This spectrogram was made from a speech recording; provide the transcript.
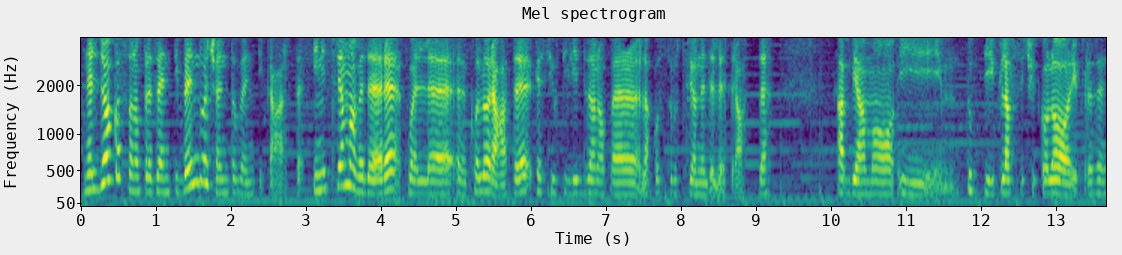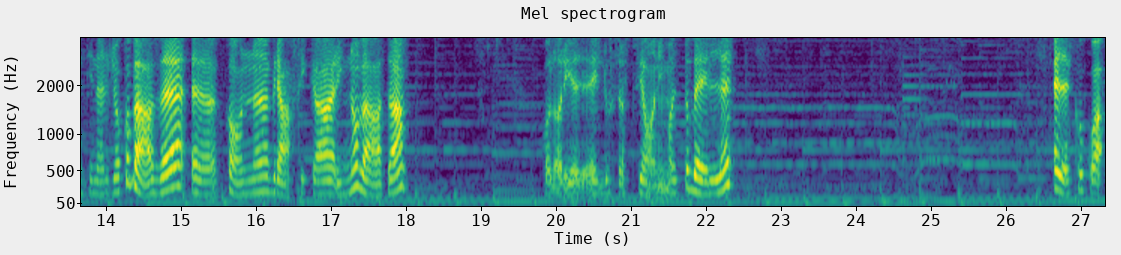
nel gioco sono presenti ben 220 carte. Iniziamo a vedere quelle eh, colorate che si utilizzano per la costruzione delle tratte. Abbiamo i, tutti i classici colori presenti nel gioco base eh, con grafica rinnovata, colori e illustrazioni molto belle ed ecco qua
